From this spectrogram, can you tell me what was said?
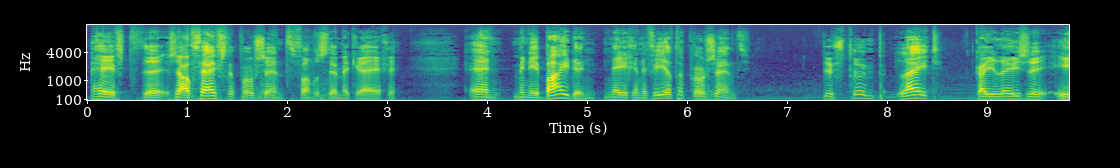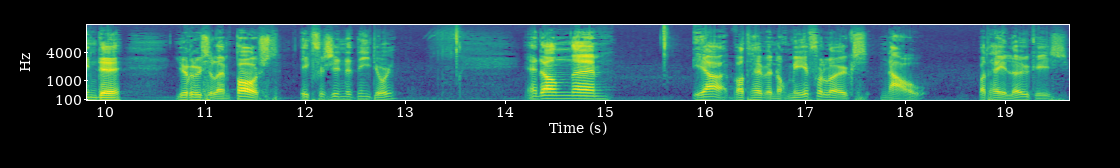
heeft, uh, zou 50% van de stemmen krijgen. En meneer Biden 49%. Dus Trump leidt, kan je lezen in de Jeruzalem Post. Ik verzin het niet hoor. En dan, uh, ja, wat hebben we nog meer voor leuks? Nou, wat heel leuk is,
